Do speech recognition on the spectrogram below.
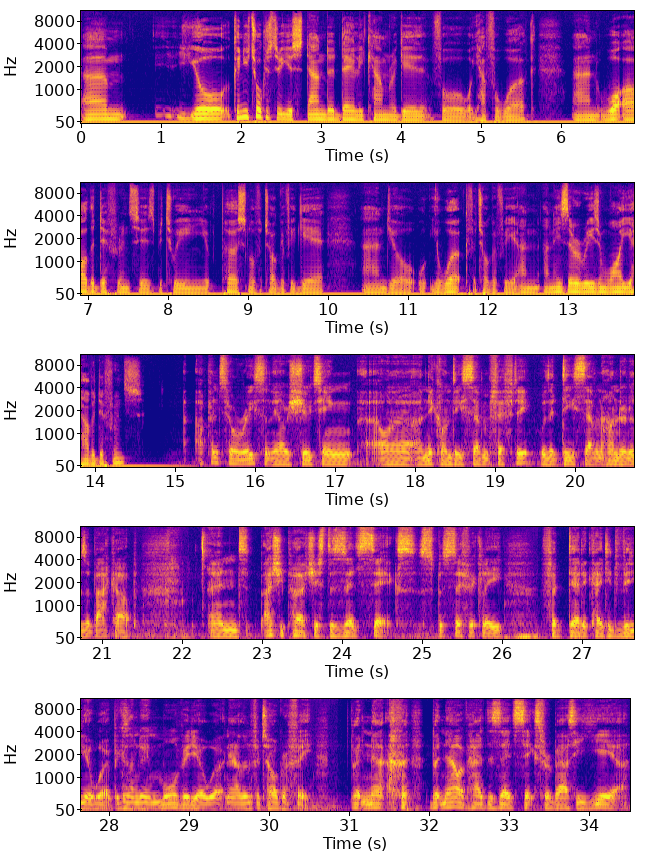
Um, your can you talk us through your standard daily camera gear for what you have for work? And what are the differences between your personal photography gear and your your work photography? And and is there a reason why you have a difference? Up until recently I was shooting uh, on a, a Nikon D750 with a D700 as a backup and actually purchased the Z6 specifically for dedicated video work because I'm doing more video work now than photography but now but now I've had the Z6 for about a year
